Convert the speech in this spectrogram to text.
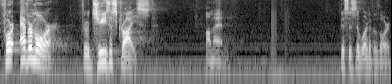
forevermore through Jesus Christ. Amen. This is the word of the Lord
